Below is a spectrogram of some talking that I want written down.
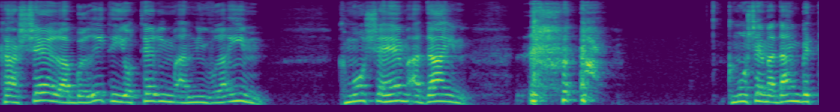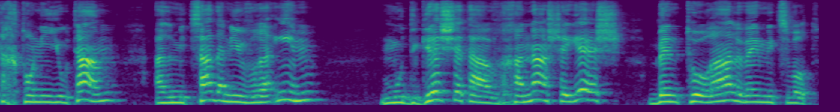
כאשר הברית היא יותר עם הנבראים, כמו שהם עדיין, כמו שהם עדיין בתחתוניותם, אז מצד הנבראים מודגשת ההבחנה שיש בין תורה לבין מצוות.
